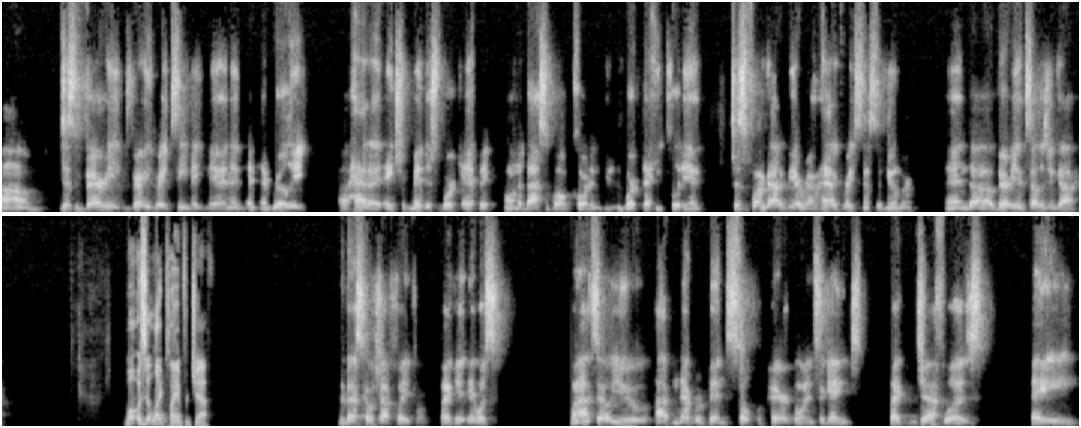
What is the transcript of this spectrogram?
Um, just very, very great teammate, man, and and, and really uh, had a, a, tremendous work ethic on the basketball court and, and work that he put in just a fun guy to be around. Had a great sense of humor and uh, very intelligent guy. What was it like playing for Jeff? The best coach I played for. Like it, it was when I tell you I've never been so prepared going into games. Like Jeff was a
